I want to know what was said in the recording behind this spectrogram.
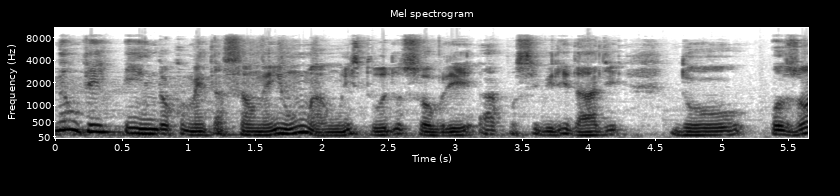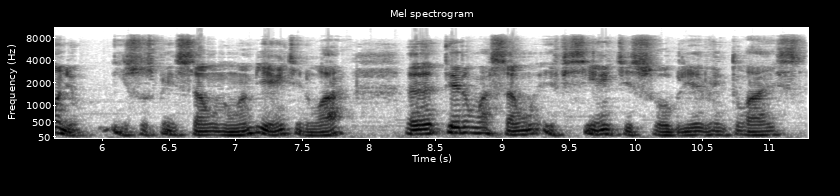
Não vi em documentação nenhuma um estudo sobre a possibilidade do ozônio em suspensão no ambiente, no ar, eh, ter uma ação eficiente sobre eventuais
